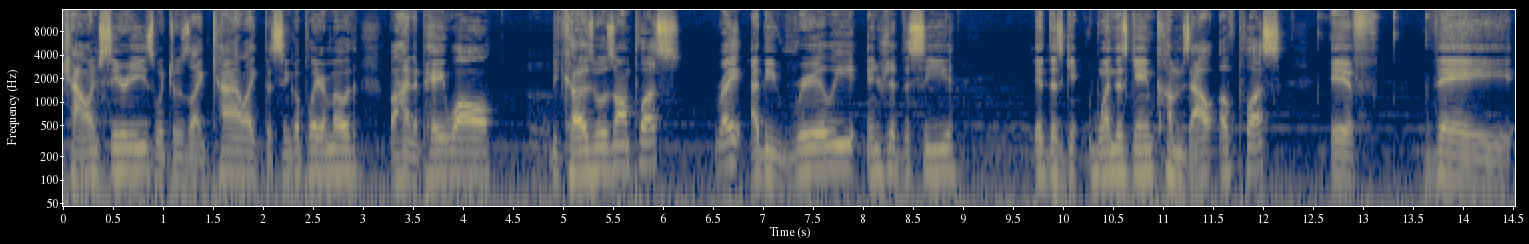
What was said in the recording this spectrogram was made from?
challenge series which was like kind of like the single player mode behind a paywall uh-huh. because it was on plus right? I'd be really interested to see if this game when this game comes out of plus if they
